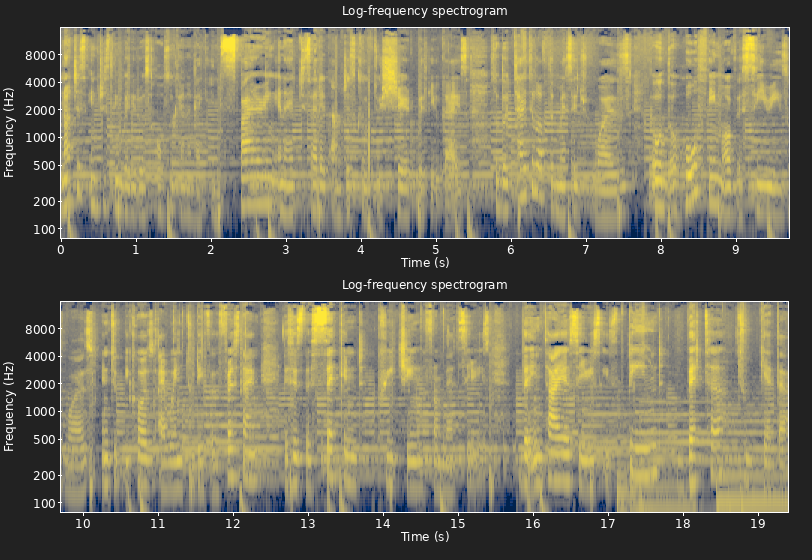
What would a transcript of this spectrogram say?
Not just interesting, but it was also kind of like inspiring, and I decided I'm just going to share it with you guys. So, the title of the message was, or the whole theme of the series was, into because I went today for the first time, this is the second preaching from that series. The entire series is themed Better Together.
